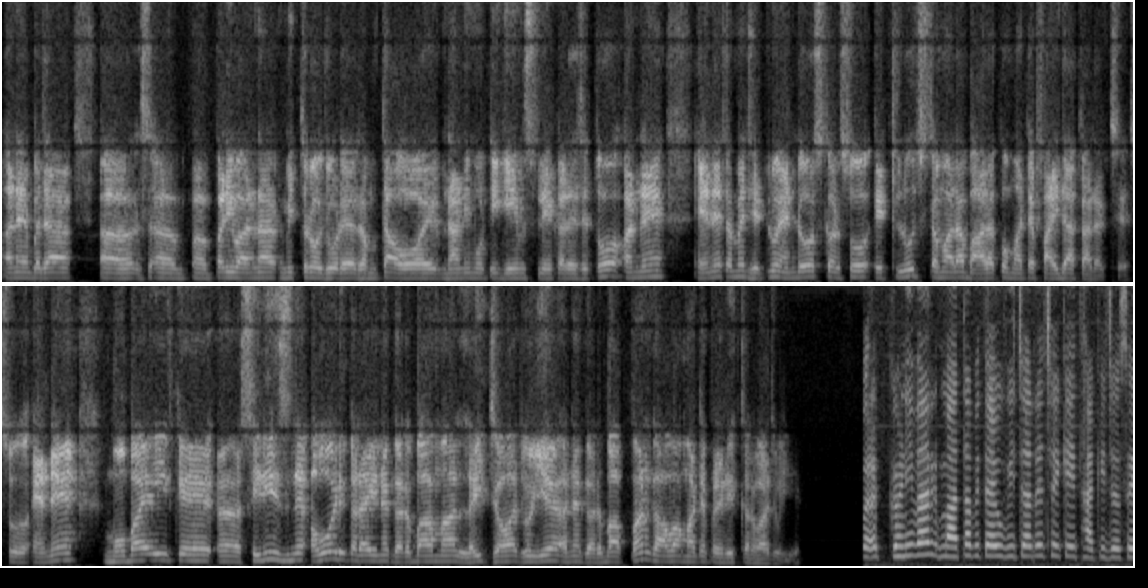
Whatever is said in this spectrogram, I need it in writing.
અને બધા પરિવારના મિત્રો જોડે રમતા હોય, નાની મોટી ગેમ્સ પ્લે કરે છે, તો અને એને તમે જેટલું એન્ડોર્સ કરશો એટલું જ તમારા બાળકો માટે ફાયદાકારક છે. સો એને મોબાઈલ કે સિરીઝને અવોઇડ કરાવીને ગરબામાં લઈ જવા જોઈએ અને ગરબા પણ ગાવા માટે પ્રેરિત કરવા જોઈએ. ઘણીવાર માતા પિતા એવું વિચારે છે કે એ થાકી જશે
